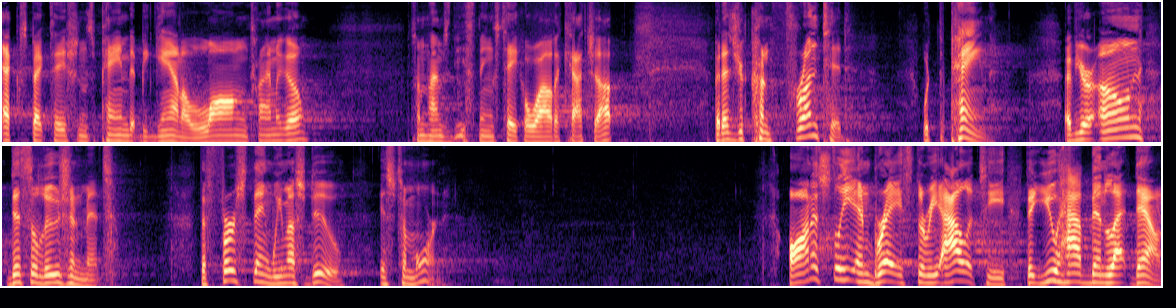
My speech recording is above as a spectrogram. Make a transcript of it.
expectations, pain that began a long time ago. Sometimes these things take a while to catch up. But as you're confronted with the pain of your own disillusionment, the first thing we must do is to mourn. Honestly embrace the reality that you have been let down.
